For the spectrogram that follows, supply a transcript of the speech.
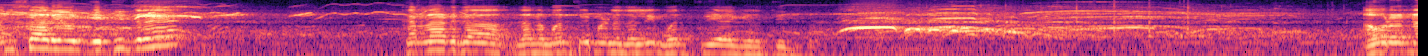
ಅನ್ಸಾರಿ ಅವ್ರು ಗೆದ್ದಿದ್ರೆ ಕರ್ನಾಟಕ ನನ್ನ ಮಂತ್ರಿಮಂಡಲದಲ್ಲಿ ಮಂತ್ರಿಯಾಗಿರ್ತಿದ್ರು. ಅವರನ್ನ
